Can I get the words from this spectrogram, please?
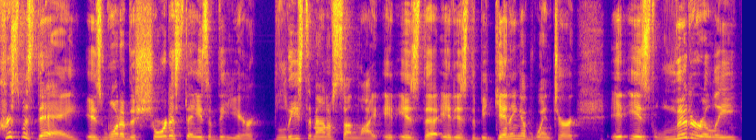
Christmas Day is one of the shortest days of the year, least amount of sunlight. It is the it is the beginning of winter. It is literally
